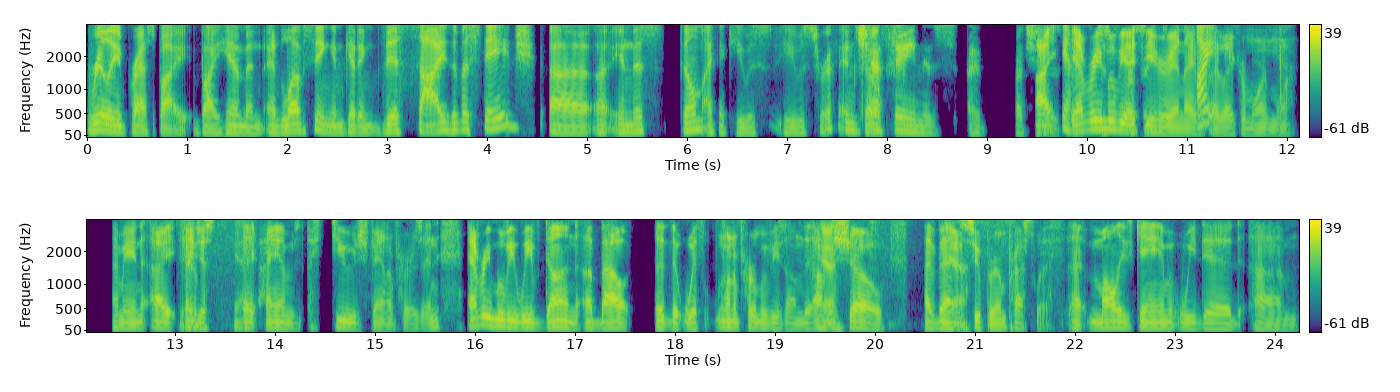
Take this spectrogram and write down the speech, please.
Really impressed by by him and and love seeing him getting this size of a stage uh, uh in this film. I think he was he was terrific. and So- Chastain is. I thought I was every just movie I see her in, I, I- I, like her more and more. I mean, I I just Yeah. I, I am a huge fan of hers, and every movie we've done about uh, that with one of her movies on the on Yeah. the show, I've been Yeah. super impressed with. Uh, Molly's Game, we did um,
